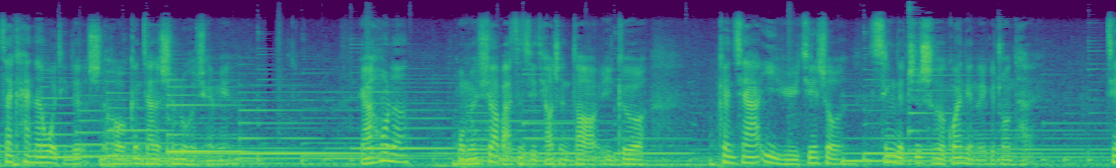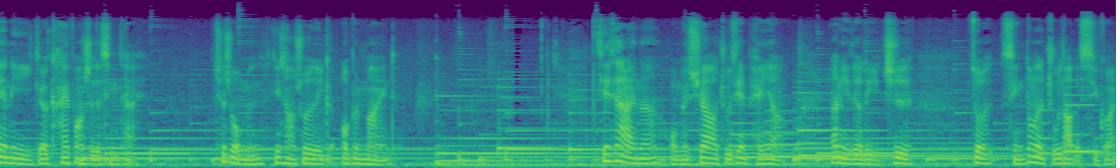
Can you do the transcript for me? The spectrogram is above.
在看待问题的时候更加的深入和全面。然后呢，我们需要把自己调整到一个更加易于接受新的知识和观点的一个状态，建立一个开放式的心态。这是我们经常说的一个 open mind。接下来呢，我们需要逐渐培养，让你的理智做行动的主导的习惯。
